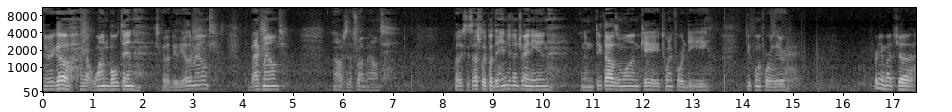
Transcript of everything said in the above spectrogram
There you go. I got one bolt in. Just got to do the other mount, the back mount, and obviously the front mount. But I successfully put the engine and tranny in, and in 2001 KA24DE 2.4 liter. Pretty much uh,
